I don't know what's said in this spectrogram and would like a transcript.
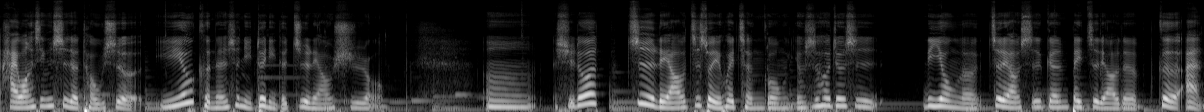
海王星式的投射，也有可能是你对你的治疗师哦。嗯，许多治疗之所以会成功，有时候就是利用了治疗师跟被治疗的个案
